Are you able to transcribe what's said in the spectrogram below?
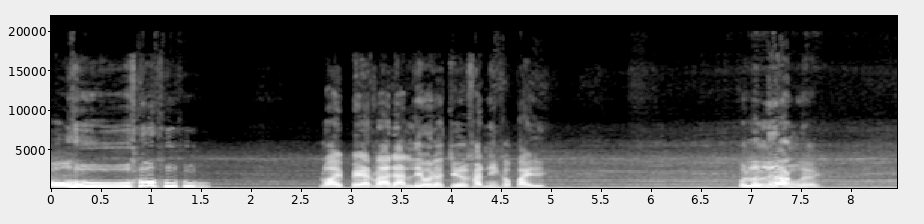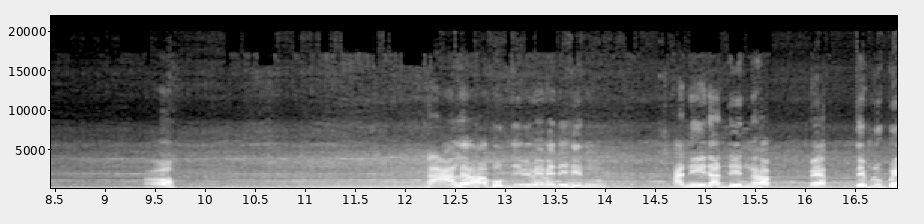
โอ้โห ร้อยแปดว่าดันเลี้ยวจะเจอขั้นนี้เข้าไปคนละเรื่องเลย เอานานแล้วครับผมที่ไม่ไม่ได้เห็น อันนี้ดันดินนะครับ แบบเต็มรูปแบ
